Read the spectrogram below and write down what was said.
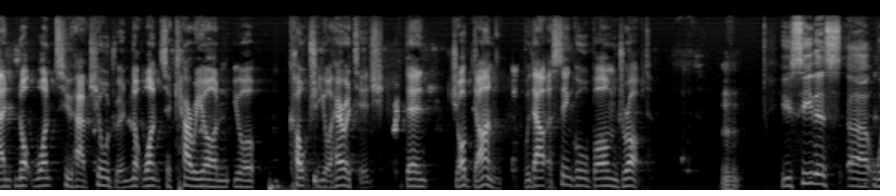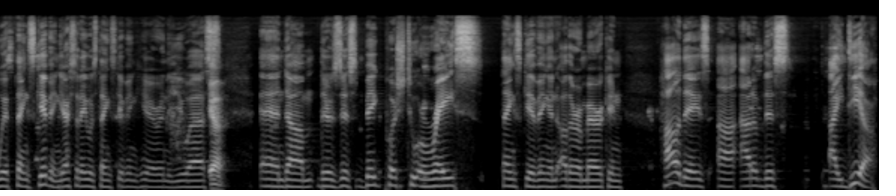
and not want to have children, not want to carry on your culture, your heritage, then job done without a single bomb dropped. You see this uh, with Thanksgiving. Yesterday was Thanksgiving here in the U.S. Yeah. And um, there's this big push to erase Thanksgiving and other American holidays uh, out of this idea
